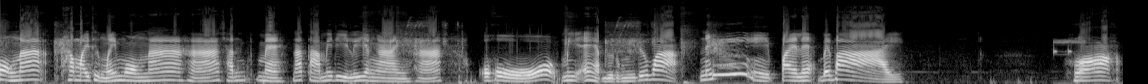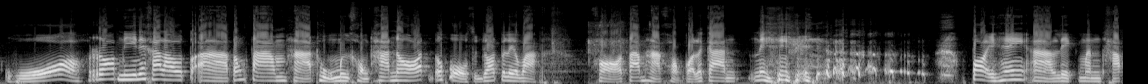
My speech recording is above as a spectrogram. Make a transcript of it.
มองหน้าทำไมถึงไม่มองหน้าฮะฉันแหมหน้าตาไม่ดีหรือยังไงฮะโอ้โห มีแอบอยู่ตรงนี้ด้วยว่า นี่ ไปแล้วบ๊ายบาย ว้าโอ้โห รอบนี้นะคะ เราอ่าต้องตามหาถุงมือของทานอสโอ้โห สุดยอดไปเลยว่ะ ขอตามหาของก่อนละกันนี่ ปล่อยให้อ่าเหล็กมันทับ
